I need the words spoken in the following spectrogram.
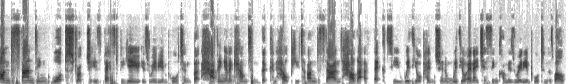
understanding what structure is best for you is really important, but having an accountant that can help you to understand how that affects you with your pension and with your NHS income is really important as well.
